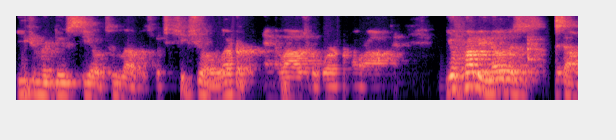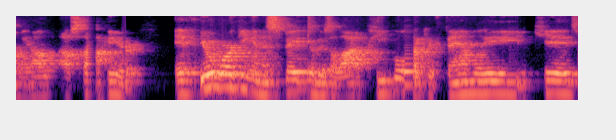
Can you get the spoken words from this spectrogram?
you can reduce CO2 levels, which keeps you alert and allows you to work more often. You'll probably notice, Selmi, and I'll, I'll stop here. if you're working in a space where there's a lot of people, like your family, your kids,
